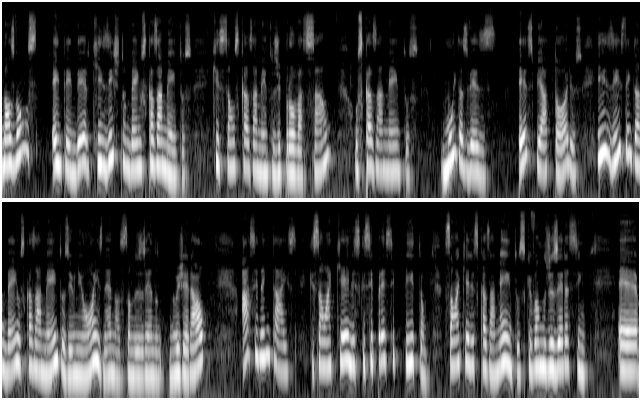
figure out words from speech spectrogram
nós vamos entender que existe também os casamentos, que são os casamentos de provação, os casamentos muitas vezes expiatórios e existem também os casamentos e uniões, né, nós estamos dizendo no geral, acidentais, que são aqueles que se precipitam, são aqueles casamentos que vamos dizer assim, é,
